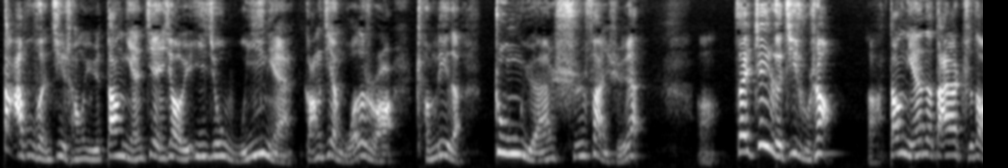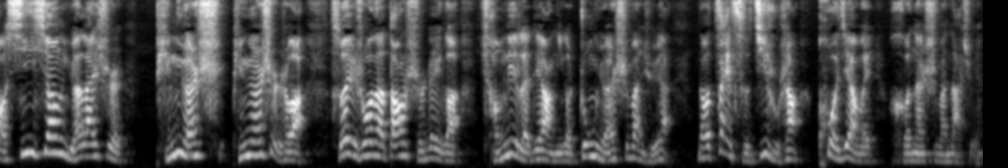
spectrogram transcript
大部分继承于当年建校于一九五一年刚建国的时候成立的中原师范学院，啊，在这个基础上啊，当年呢大家知道新乡原来是平原市，平原市是吧？所以说呢，当时这个成立了这样一个中原师范学院。那么在此基础上扩建为河南师范大学，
